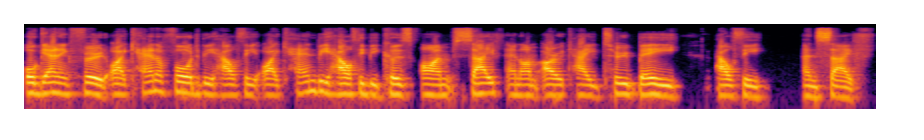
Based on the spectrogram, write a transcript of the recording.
organic food. I can afford to be healthy. I can be healthy because I'm safe and I'm okay to be healthy and safe.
